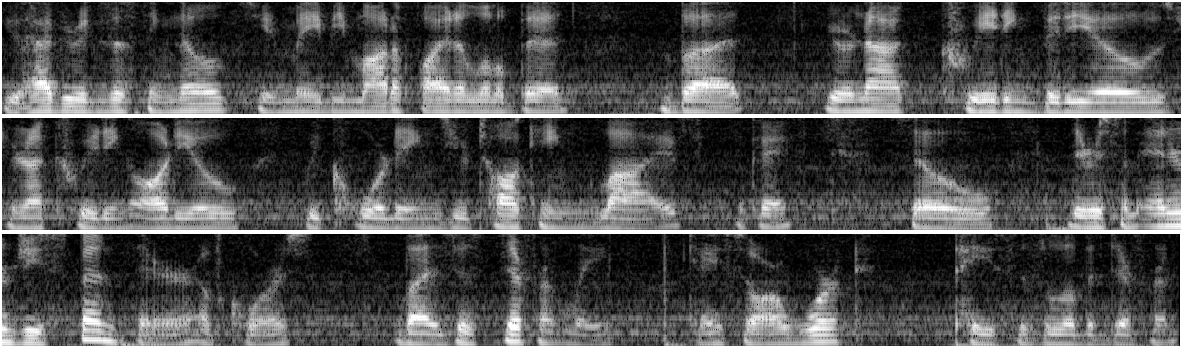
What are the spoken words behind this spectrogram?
You have your existing notes, you may be modified a little bit, but you're not creating videos, you're not creating audio recordings, you're talking live, okay? So there is some energy spent there, of course, but it's just differently. Okay, so our work pace is a little bit different.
